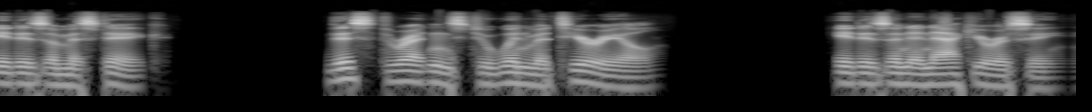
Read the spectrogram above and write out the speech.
It is a mistake. This threatens to win material. It is an inaccuracy.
